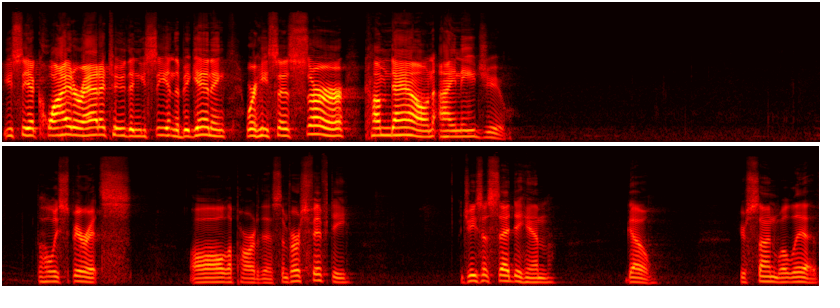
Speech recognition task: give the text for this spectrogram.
you see a quieter attitude than you see in the beginning, where he says, Sir, come down, I need you. The Holy Spirit's all a part of this. In verse 50, Jesus said to him, Go, your son will live.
